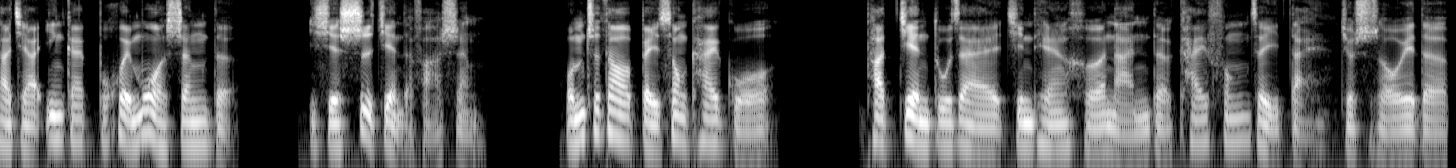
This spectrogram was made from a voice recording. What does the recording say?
大家应该不会陌生的一些事件的发生。我们知道北宋开国，它建都在今天河南的开封这一带，就是所谓的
